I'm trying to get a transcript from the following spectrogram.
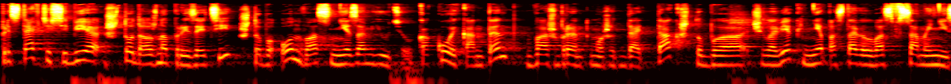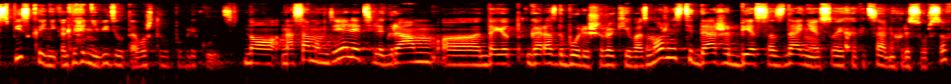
представьте себе, что должно произойти, чтобы он вас не замьютил. Какой контент ваш бренд может дать так, чтобы человек не поставил вас в самый низ списка и никогда не видел того, что вы публикуете. Но на самом деле Telegram э, дает гораздо более широкие возможности, даже без создания своих официальных ресурсов.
